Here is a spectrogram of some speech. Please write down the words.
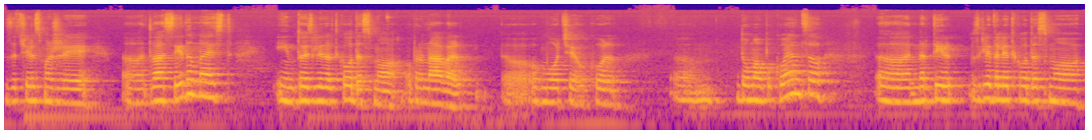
Začeli smo že uh, 2017 in to je izgledalo tako, da smo obravnavali uh, območje okoli doma upokojencev naredili, zgledali tako, da smo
